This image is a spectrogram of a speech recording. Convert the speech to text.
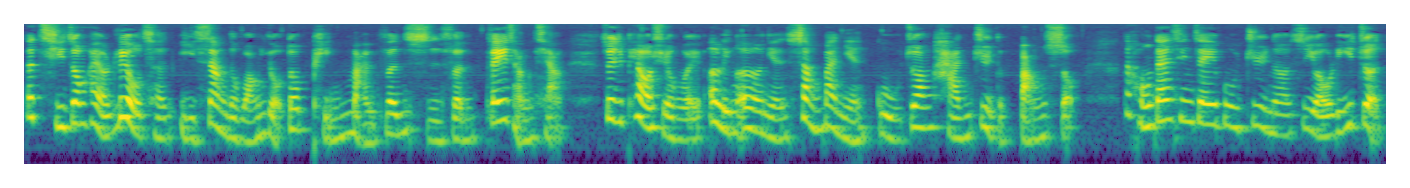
那其中还有六成以上的网友都评满分十分，非常强，所以就票选为二零二二年上半年古装韩剧的榜首。那《红丹心》这一部剧呢，是由李准、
